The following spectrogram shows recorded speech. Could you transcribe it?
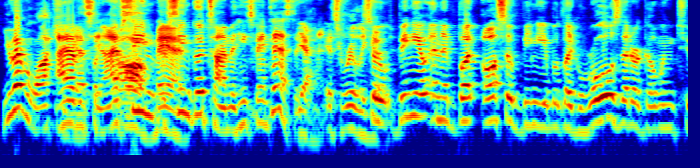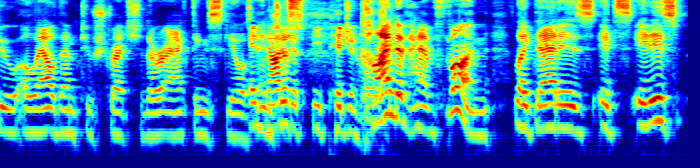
you haven't watched. it I haven't yet, seen. but- it. I've oh, seen. Man. I've seen Good Time, and he's fantastic. Yeah, it. it's really so good. being able, and it- but also being able like roles that are going to allow them to stretch their acting skills and, and, not just, just, be pigeonholed. kind of have fun. Like that is it's it is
